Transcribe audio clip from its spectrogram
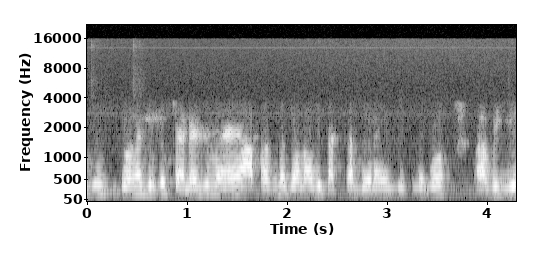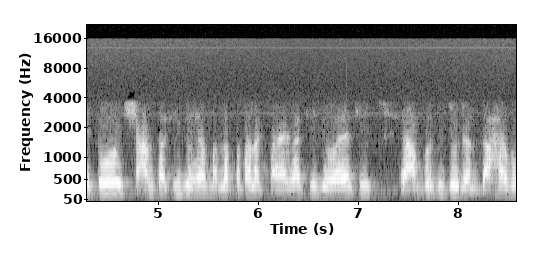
जो, जो है बिल्कुल चैलेंज में है आपस में दोनों अभी टक्कर दे रहे हैं एक दूसरे को। अब ये तो शाम तक ही जो है मतलब पता लग पाएगा कि जो है कि रामपुर की जो जनता है वो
